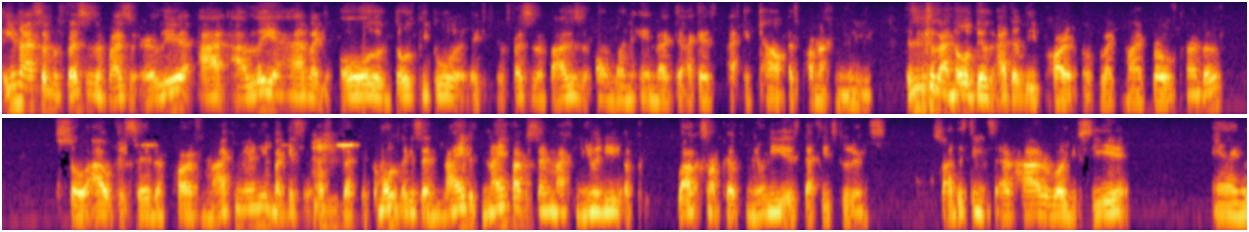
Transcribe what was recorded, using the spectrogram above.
You know, I said professors and advisors earlier. I I literally have like all of those people, like professors and advisors, on one hand. Like I can I can count as part of my community. It's because I know they'll actively part of like my growth, kind of. So I would consider them part of my community, but I guess it's subjective. Mm-hmm. Most, like I said, 95 percent of my community, of my community, is definitely students. So I just think it's however well you see it, and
